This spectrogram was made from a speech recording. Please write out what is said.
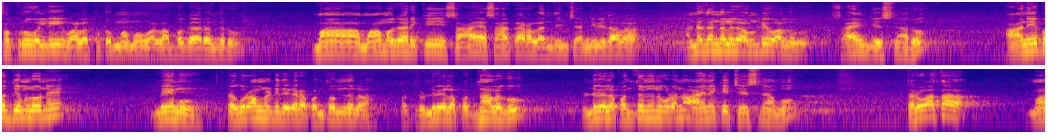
ఫక్రువల్లి వాళ్ళ కుటుంబము వాళ్ళ అబ్బగారు అందరూ మా మామగారికి సహాయ సహకారాలు అందించి అన్ని విధాల అండదండలుగా ఉండి వాళ్ళు సాయం చేసినారు. ఆ నేపథ్యంలోనే మేము రఘురామరెడ్డి దగ్గర పంతొమ్మిది వందల రెండు వేల పద్నాలుగు రెండు వేల పంతొమ్మిదిలో కూడాను ఆయనకే చేసినాము. తర్వాత మా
